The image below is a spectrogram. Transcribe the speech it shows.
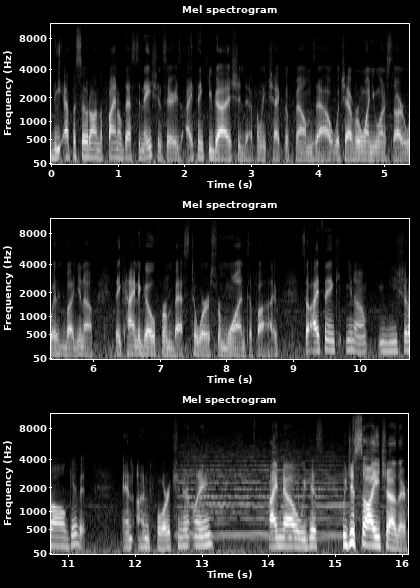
the episode on the Final Destination series. I think you guys should definitely check the films out, whichever one you want to start with, but, you know, they kind of go from best to worst, from one to five. So I think, you know, you should all give it. And unfortunately, I know we just we just saw each other.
